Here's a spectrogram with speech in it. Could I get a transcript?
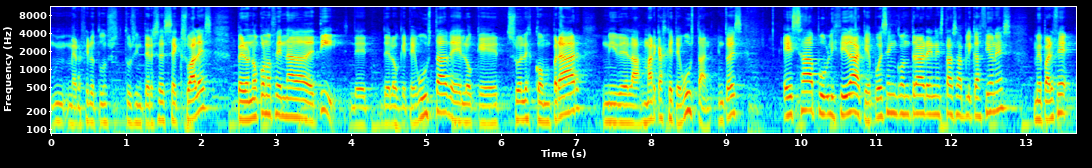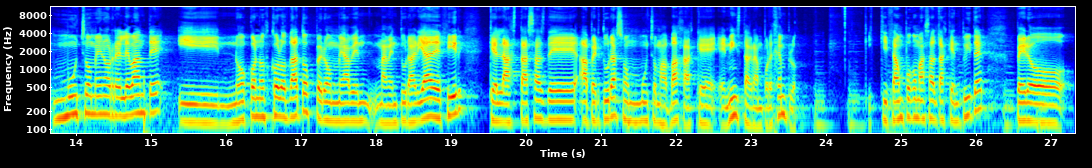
me refiero a tus, intereses sexuales, pero no conoce nada de ti, de, lo que te gusta, de lo que sueles comprar, ni de las marcas que te gustan. Entonces, esa publicidad que puedes encontrar en estas aplicaciones me parece mucho menos relevante y no conozco los datos, pero me, aventuraría a decir que las tasas de apertura son mucho más bajas que en Instagram, por ejemplo quizá un poco más altas que en Twitter, pero,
